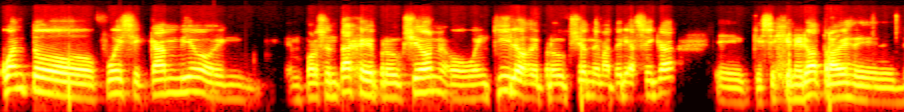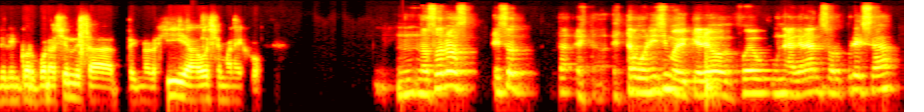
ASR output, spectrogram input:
¿Cuánto fue ese cambio en, en porcentaje de producción o en kilos de producción de materia seca eh, que se generó a través de, la incorporación de esa tecnología o ese manejo. Nosotros, eso está, buenísimo y creo fue una gran sorpresa.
